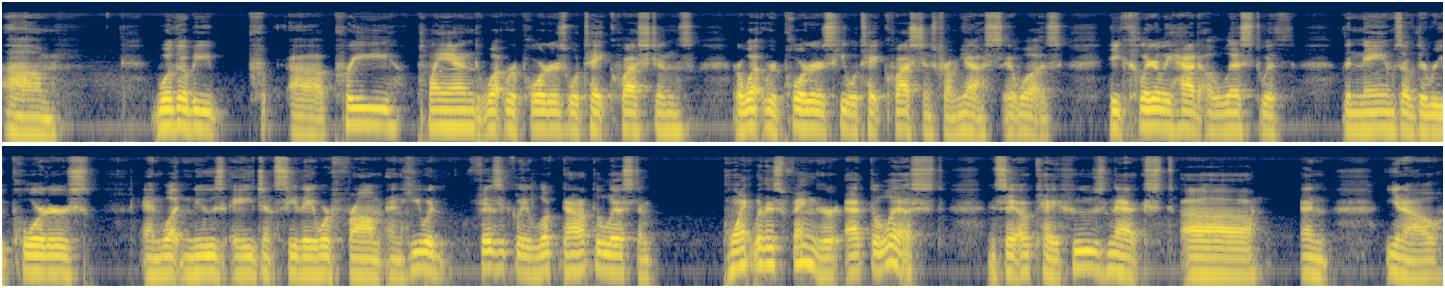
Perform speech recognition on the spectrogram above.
Um, will there be uh, pre-planned what reporters will take questions or what reporters he will take questions from. Yes, it was. He clearly had a list with the names of the reporters and what news agency they were from, and he would physically look down at the list and point with his finger at the list and say, "Okay, who's next?" Uh, and you know,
